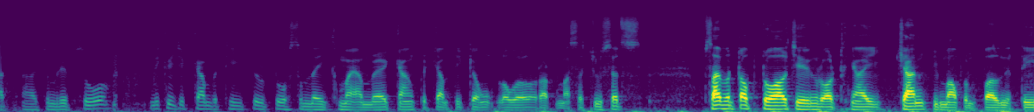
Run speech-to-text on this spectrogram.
ាទជំរាបសួរនេះគឺជាកម្មវិធីទូរទស្សន៍សម្លេងខ្មែរអាមេរិកប្រចាំទីក្រុង Lowell រដ្ឋ Massachusetts ផ្សាយបន្តផ្ទាល់ជារៀងរាល់ថ្ងៃច័ន្ទពីម៉ោង7នាទី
